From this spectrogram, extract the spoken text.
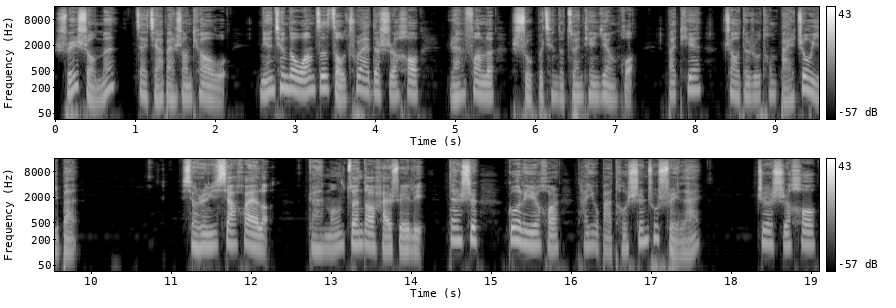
水手们在甲板上跳舞。年轻的王子走出来的时候，燃放了数不清的钻天焰火，把天照得如同白昼一般。小人鱼吓坏了，赶忙钻到海水里。但是过了一会儿，他又把头伸出水来。这时候，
